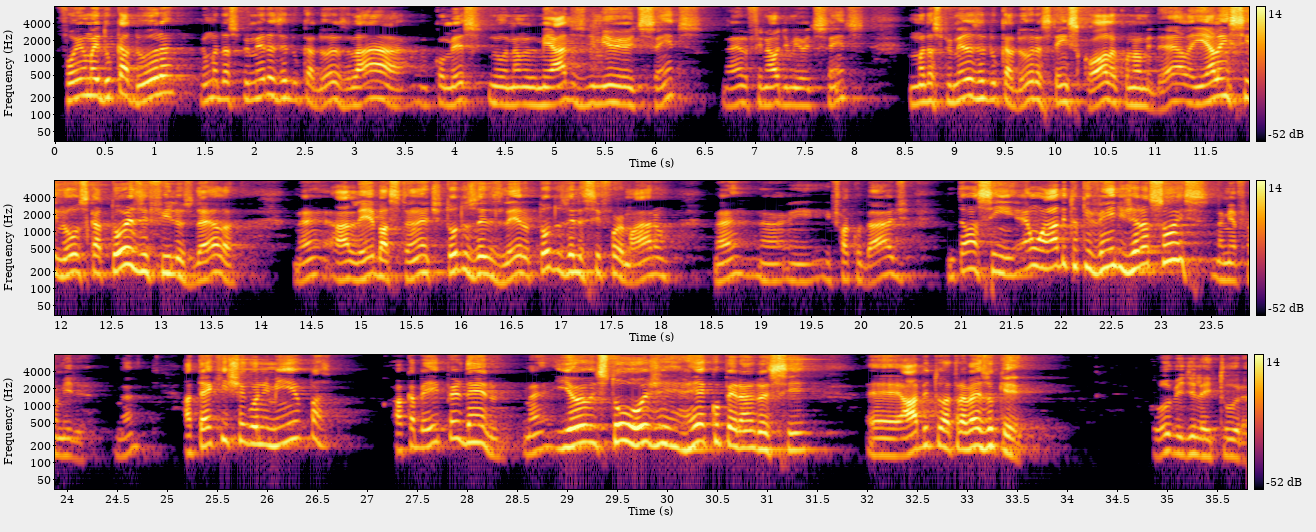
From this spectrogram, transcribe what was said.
foi uma educadora, uma das primeiras educadoras lá no começo, no, no meados de 1800, né? no final de 1800. Uma das primeiras educadoras, tem escola com o nome dela, e ela ensinou os 14 filhos dela né, a ler bastante. Todos eles leram, todos eles se formaram né, em, em, faculdade. Então, assim, é um hábito que vem de gerações na minha família. Né? Até que chegou em mim e eu acabei perdendo. Né? E eu estou hoje recuperando esse é, hábito através do quê? Clube de leitura.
